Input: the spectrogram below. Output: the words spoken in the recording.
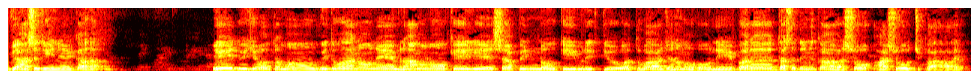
व्यास जी ने कहा, हे द्विजोतमो विद्वानों ने ब्राह्मणों के लिए सपिंडों की मृत्यु अथवा जन्म होने पर दस दिन का शो, आशोच कहा है।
